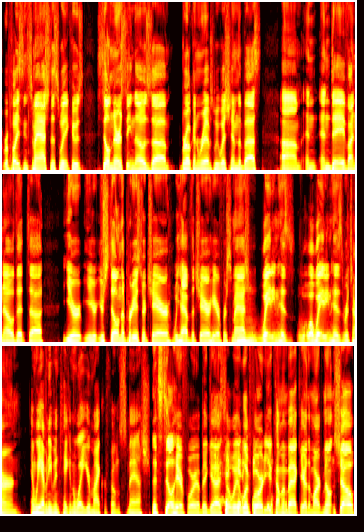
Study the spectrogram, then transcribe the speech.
replacing Smash this week, who's still nursing those uh, broken ribs. We wish him the best. Um, and and Dave, I know that uh, you're you're you're still in the producer chair. We have the chair here for Smash, waiting his awaiting his return. And we haven't even taken away your microphone smash. It's still here for you, big guy. So we look forward to you coming back here, the Mark Milton Show,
